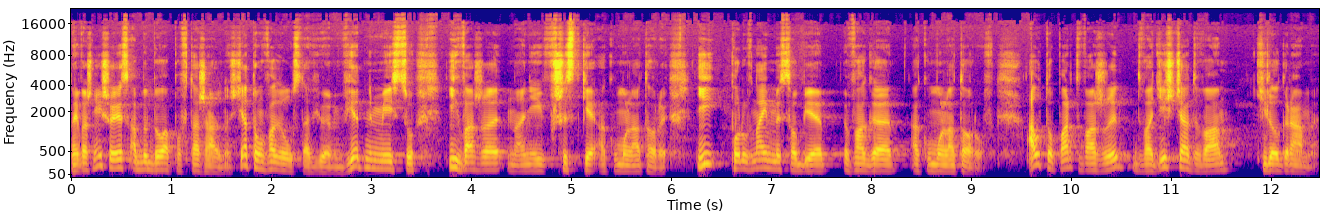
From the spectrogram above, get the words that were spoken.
najważniejsze jest, aby była powtarzalność. Ja tą wagę ustawiłem w jednym miejscu i ważę na niej wszystkie akumulatory. I porównajmy sobie wagę akumulatorów. Autopart waży 22 kg.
